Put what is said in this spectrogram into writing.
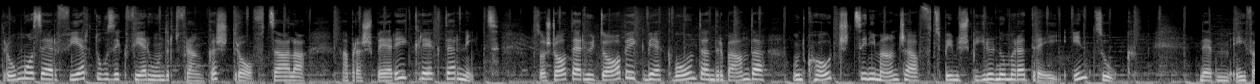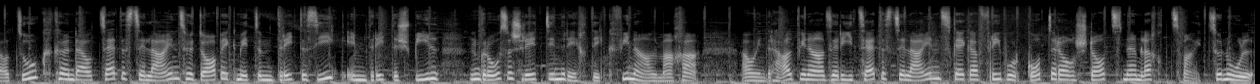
Darum muss er 4400 Franken Strafe zahlen. Aber eine Sperre kriegt er nicht. So steht er heute Abend wie gewohnt an der Bande und coacht seine Mannschaft beim Spiel Nummer 3 in Zug. Neben EV Zug können auch ZSC Lions heute Abend mit dem dritten Sieg im dritten Spiel einen grossen Schritt in Richtung Final machen. Auch in der Halbfinalserie ZSC Lions gegen Fribourg-Gotteron steht nämlich 2 zu 0.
